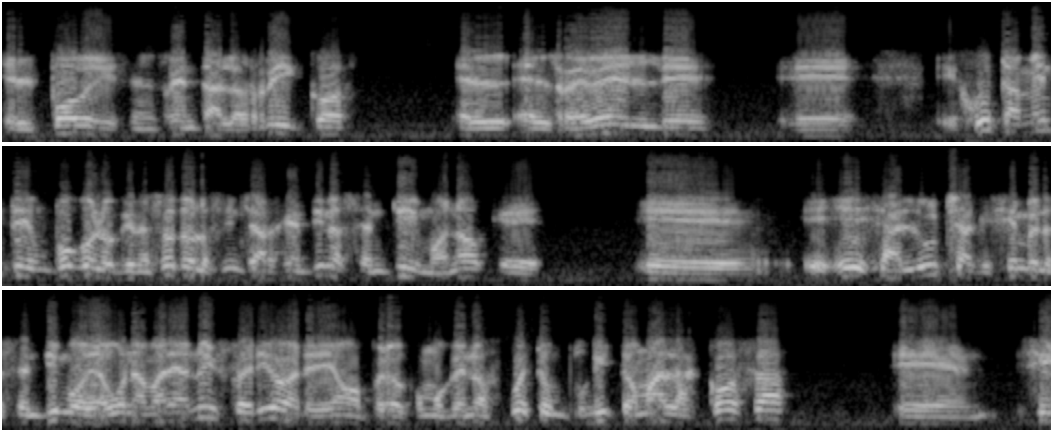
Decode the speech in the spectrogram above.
el pobre que se enfrenta a los ricos, el, el rebelde, eh, justamente un poco lo que nosotros los hinchas argentinos sentimos, ¿no? Que eh, e- esa lucha que siempre nos sentimos de alguna manera, no inferiores, digamos, pero como que nos cuesta un poquito más las cosas, eh, sí,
